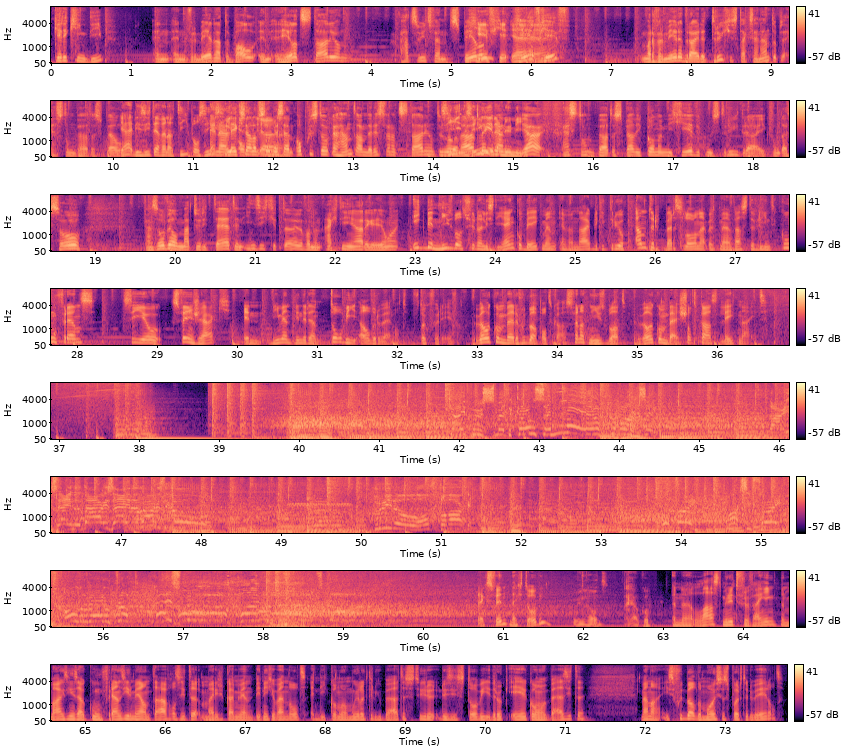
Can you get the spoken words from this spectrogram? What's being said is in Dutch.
Kerk ging diep en, en Vermeer had de bal. En, en heel het stadion had zoiets van spelen. Geef, ja, geef, ja, geef. Maar Vermeer draaide terug, stak zijn hand op. Hij stond buiten spel. Ja, die ziet hij vanuit die positie. En hij leek zelfs zo met zijn opgestoken hand aan de rest van het stadion te Zie- willen zie je uitleggen. dat van, nu niet? Ja, hij stond buiten spel. Ik kon hem niet geven, ik moest terugdraaien. Ik vond dat zo... Van zoveel maturiteit en inzicht getuigen van een 18-jarige jongen. Ik ben nieuwsbladjournalist Janko Beekman en vandaag blik ik terug op Antwerp-Barcelona met mijn vaste vriend Koen Frans, CEO Sven Jaak en niemand minder dan Toby Alderweireld, of toch voor even. Welkom bij de voetbalpodcast van het Nieuwsblad. Welkom bij Shotcast Late Night. Kuipers met de kans en mooi afgemaakt zeg. Dag Sven, dag Toby. Goedenavond. Janko. Een eh, last minuut vervanging. Normaal gezien zou Koen Frans hiermee aan tafel zitten, maar hier kwam iemand binnengewandeld en die konden we moeilijk terug buiten sturen. Dus is Toby er ook even komen bijzitten. Mannen, is voetbal de mooiste sport ter wereld?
